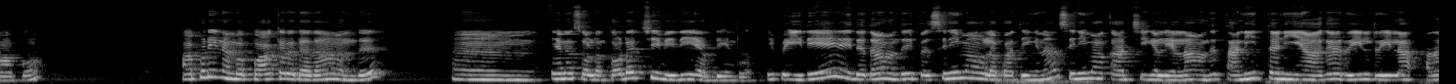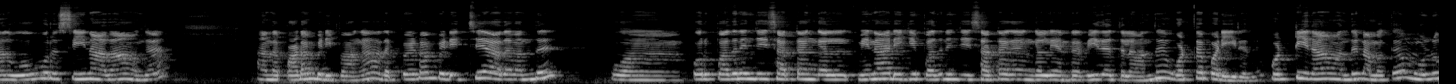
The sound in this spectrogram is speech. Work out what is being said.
பார்ப்போம். அப்படி நம்ம பார்க்குறத தான் வந்து என்ன சொல்கிறோம் தொடர்ச்சி விதி அப்படின்றோம் இப்போ இதே இதை தான் வந்து இப்போ சினிமாவில் பார்த்தீங்கன்னா சினிமா காட்சிகள் எல்லாம் வந்து தனித்தனியாக ரீல் ரீலாக அதாவது ஒவ்வொரு சீனாக தான் அவங்க அந்த படம் பிடிப்பாங்க. அதை படம் பிடித்து அதை வந்து ஒரு பதினஞ்சு சட்டங்கள் வினாடிக்கு பதினஞ்சு சட்டகங்கள் என்ற வீதத்தில் வந்து ஒட்டப்படுகிறது. ஒட்டி தான் வந்து நமக்கு முழு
